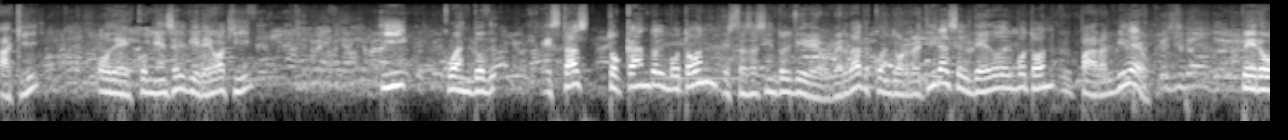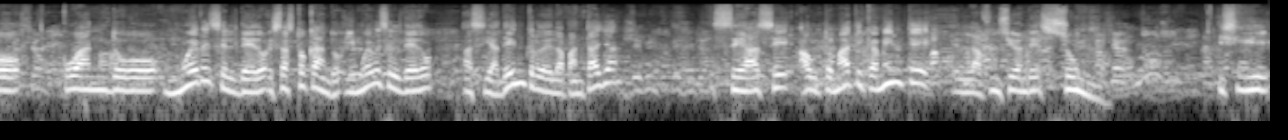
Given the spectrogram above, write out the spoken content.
aquí o de comienza el video aquí y cuando estás tocando el botón, estás haciendo el video, ¿verdad? Cuando retiras el dedo del botón, para el video. Pero cuando mueves el dedo, estás tocando y mueves el dedo hacia adentro de la pantalla, se hace automáticamente la función de zoom. Y si,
